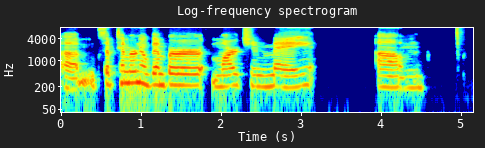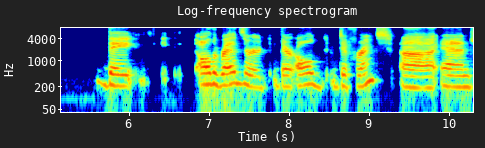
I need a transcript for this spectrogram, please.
um, September, November, March, and May um, they all the reds are they're all different uh, and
